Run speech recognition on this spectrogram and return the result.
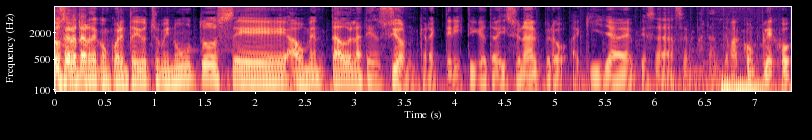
12 de la tarde con 48 minutos, eh, ha aumentado la tensión, característica tradicional, pero aquí ya empieza a ser bastante más complejo,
